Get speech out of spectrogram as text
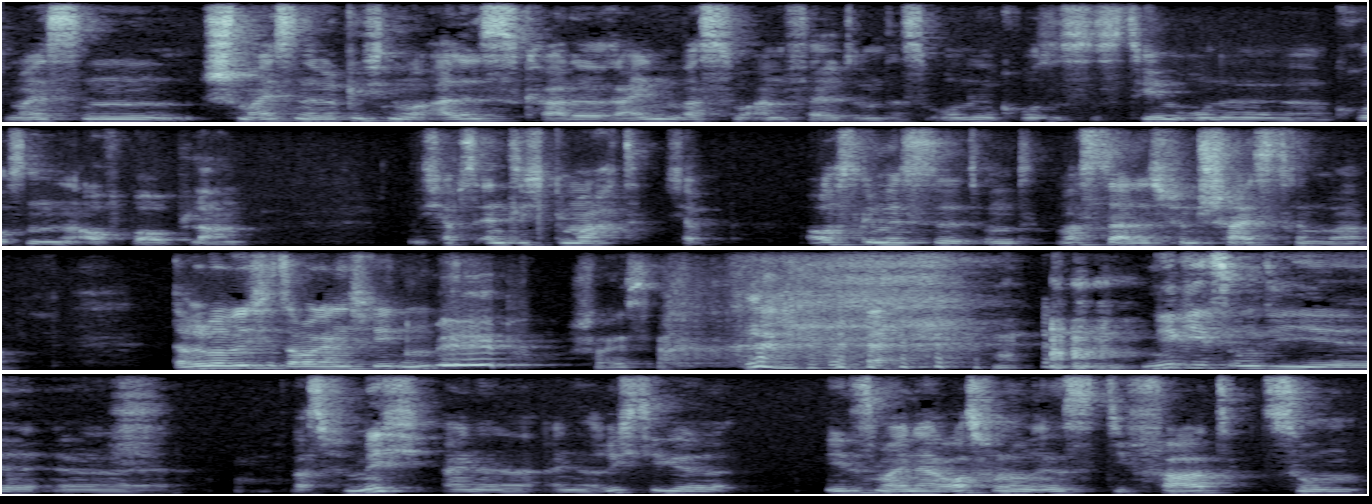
Die meisten schmeißen da wirklich nur alles gerade rein, was so anfällt und das ohne großes System, ohne großen Aufbauplan. Ich habe es endlich gemacht. Ich habe ausgemistet und was da alles für ein Scheiß drin war. Darüber will ich jetzt aber gar nicht reden. Scheiße. Mir geht's um die, äh, was für mich eine, eine richtige, jedes Mal eine Herausforderung ist, die Fahrt zum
